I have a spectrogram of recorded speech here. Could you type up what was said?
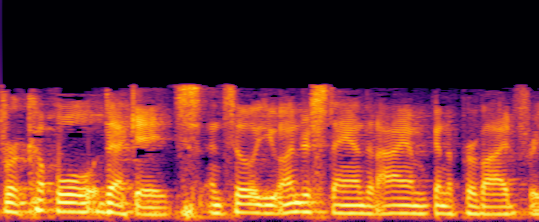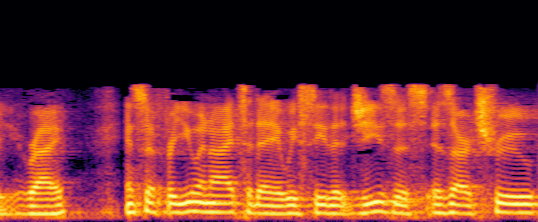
for a couple decades until you understand that I am going to provide for you, right? And so for you and I today, we see that Jesus is our true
